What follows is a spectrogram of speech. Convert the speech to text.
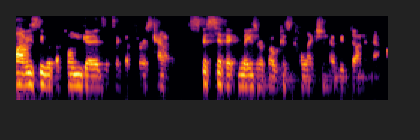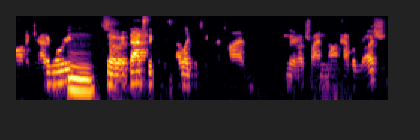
obviously with the home goods, it's like the first kind of specific laser focused collection that we've done in that product category. Mm. So if that's the case, I like to take my time, you know, try and not have a rush.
